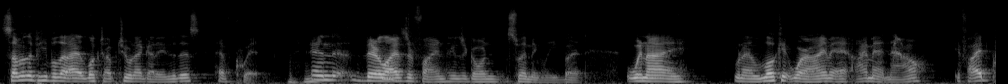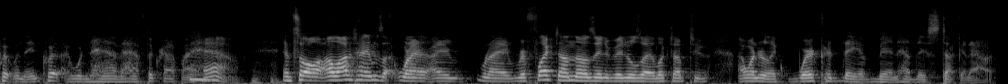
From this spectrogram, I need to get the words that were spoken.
some of the people that I looked up to when I got into this have quit, mm-hmm. and their hmm. lives are fine, things are going swimmingly. But when I when I look at where I'm at, I'm at now. If I'd quit when they'd quit, I wouldn't have half the crap I hmm. have. Mm-hmm. And so a lot of times when I, I when I reflect on those individuals I looked up to, I wonder like where could they have been had they stuck it out?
